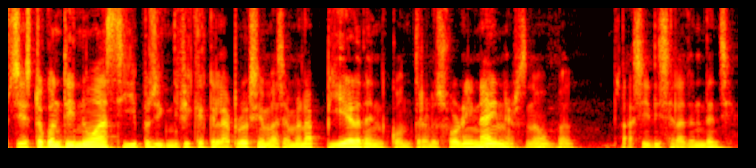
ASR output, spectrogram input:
Si esto continúa así, pues significa que la próxima semana pierden contra los 49ers, ¿no? Así dice la tendencia.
